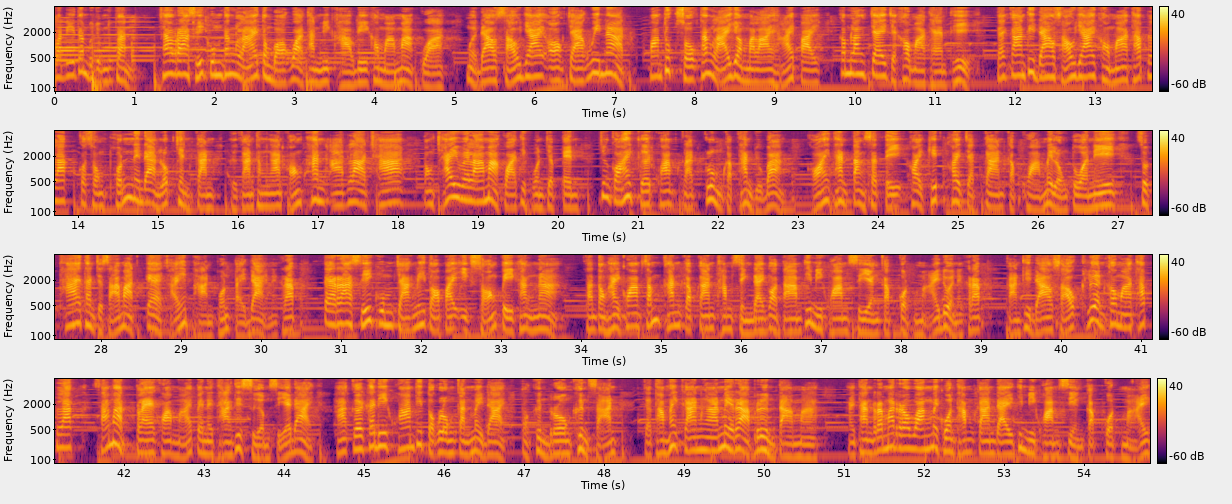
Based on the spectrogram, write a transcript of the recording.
วัสดีท่านผู้ชมทุกท่าน ชาวราศีกุมทั้งหลายต้องบอกว่าท่านมีข่าวดีเข้ามามากกว่า เมื่อดาวเสาย้ายออกจากวินาศความทุกโศกทั้งหลายย่อมมาลายหายไปกำลังใจจะเข้ามาแทนที่แต่การที่ดาวเสาย้ายเข้ามาทับลักก็ส่งผลในด้านลบเช่นกัน คือการทำงานของท่านอาจล่าช้า ต้องใช้เวลามากกว่าที่ควรจะเป็น จึงก่อให้เกิดความกลัดกลุ่มกับท่านอยู่บ้าง ขอให้ท่านตั้งสติค่อยคิดค่อยจัดการกับความไม่ลงตัวนี้ สุดท้ายท่านจะสามารถแก้ไขให้ผ่านพ้นไปได้นะครับ แต่ราศีกุมจากนี้ต่อไปอีก 2 ปีข้างหน้า ท่านต้องให้ความสำคัญกับการทำสิ่งใดก็ตามที่มีความเสี่ยงกับกฎหมายด้วยนะครับ การที่ดาวเสาร์เคลื่อนเข้ามาทับลัก สามารถแปลความหมายไปในทางที่เสื่อมเสียได้ หากเกิดคดีความที่ตกลงกันไม่ได้ ต้องขึ้นโรงขึ้นศาลจะทำให้การงานไม่ราบรื่นตามมา ให้ท่านระมัดระวังไม่ควรทำการใดที่มีความเสี่ยงกับกฎหมาย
